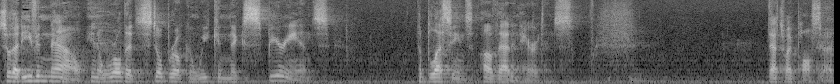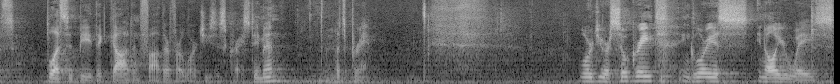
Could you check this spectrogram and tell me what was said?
So that even now, in a world that's still broken, we can experience the blessings of that inheritance. That's why Paul says, Blessed be the God and Father of our Lord Jesus Christ. Amen? Let's pray. Lord, you are so great and glorious in all your ways.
